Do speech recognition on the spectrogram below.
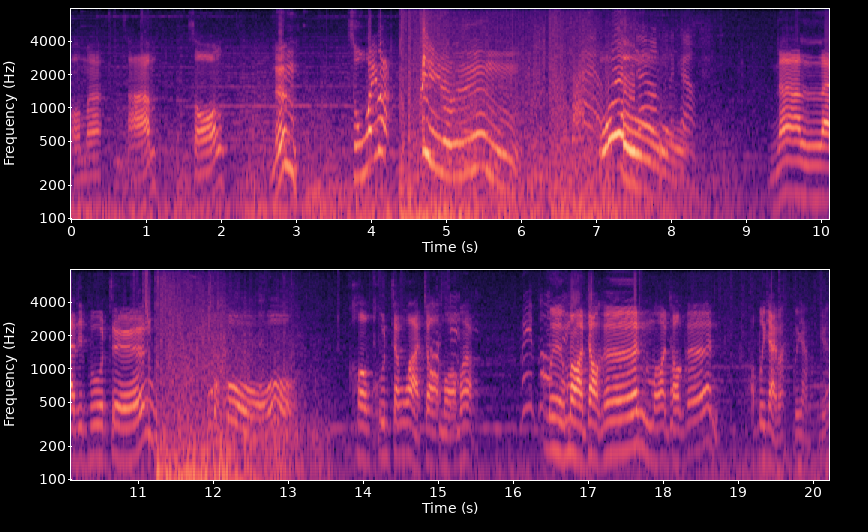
ออกมาสามสองหนึ่งสวยมากตีหนึ่ง Bam! Whoa. Down for the count. นั่นแหละที่พูดถึง โอ้โหขขอบคุณจังหวะเจาะหมอมาก Reinforcements! มึงหมอเจาะเกิน หมอเจาะเกิน เอาปืนใหญ่มาปืนใหญ่มามีไหม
